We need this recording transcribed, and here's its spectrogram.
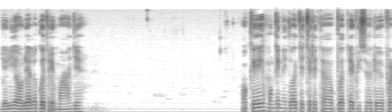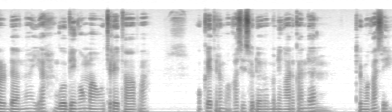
Jadi ya udahlah gue terima aja Oke, mungkin itu aja cerita buat episode perdana ya. Gue bingung mau cerita apa. Oke, terima kasih sudah mendengarkan dan terima kasih.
